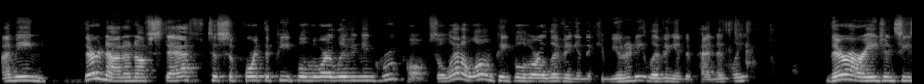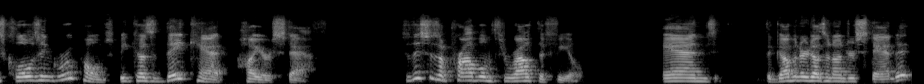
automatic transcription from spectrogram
I mean there are not enough staff to support the people who are living in group homes. So let alone people who are living in the community living independently there are agencies closing group homes because they can't hire staff. So this is a problem throughout the field and the governor doesn't understand it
